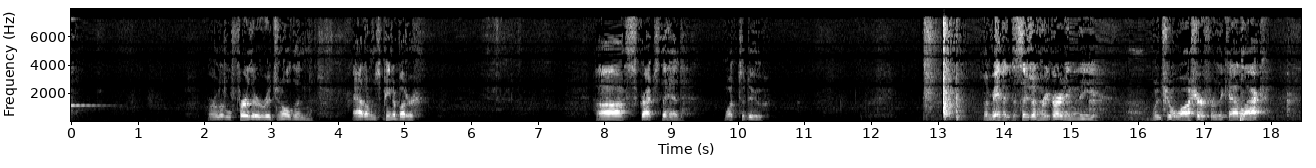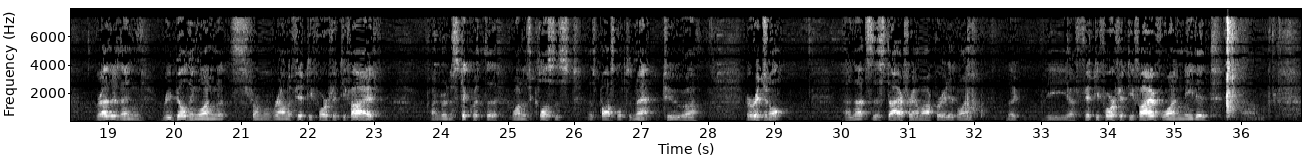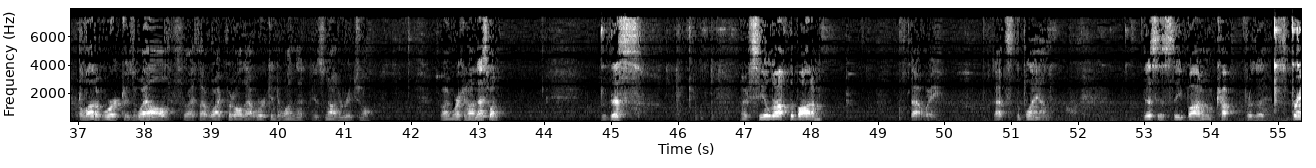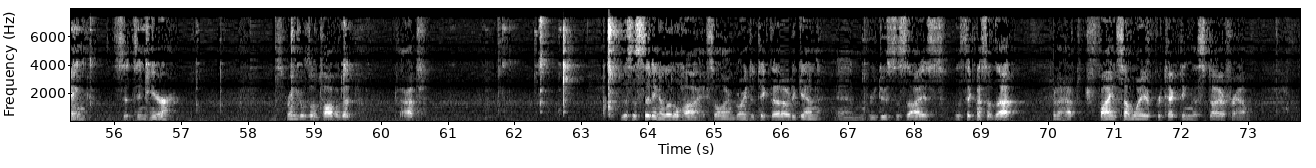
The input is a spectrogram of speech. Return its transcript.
little further original than Adams peanut butter. Ah, uh, scratch the head. What to do? I made a decision regarding the uh, windshield washer for the Cadillac. Rather than rebuilding one that's from around a 54, 55, I'm going to stick with the one as closest as possible to, to uh, original and that's this diaphragm operated one. The, the uh, 54 55 one needed um, a lot of work as well, so I thought, why put all that work into one that is not original? So I'm working on this one. This, I've sealed off the bottom that way. That's the plan. This is the bottom cup for the spring. It sits in here. The spring goes on top of it that. This is sitting a little high, so I'm going to take that out again and reduce the size, the thickness of that. I'm going to have to find some way of protecting this diaphragm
